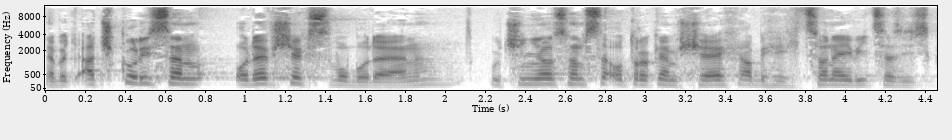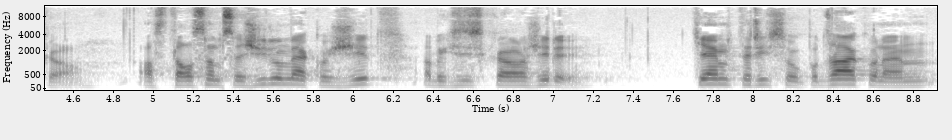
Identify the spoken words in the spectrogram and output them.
Neboť ačkoliv jsem ode všech svoboden, učinil jsem se otrokem všech, abych jich co nejvíce získal. A stal jsem se židům jako žid, abych získal židy. Těm, kteří jsou pod zákonem,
